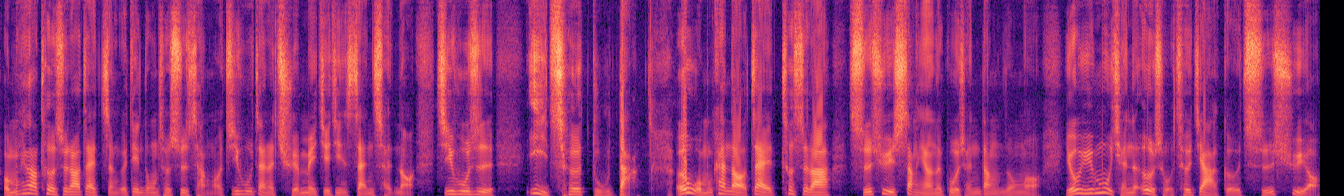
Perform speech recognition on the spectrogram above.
我们看到特斯拉在整个电动车市场哦，几乎占了全美接近三成哦，几乎是一车独大。而我们看到在特斯拉持续上扬的过程当中哦，由于目前的二手车价格持续哦。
